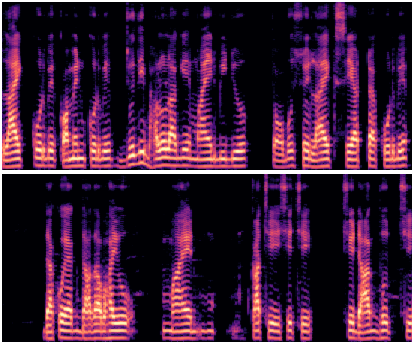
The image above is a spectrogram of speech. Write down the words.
লাইক করবে কমেন্ট করবে। যদি ভালো লাগে মায়ের ভিডিও তো অবশ্যই লাইক শেয়ারটা করবে। দেখো এক দাদা ভাইও মায়ের কাছে এসেছে, সে ডাক ধরছে।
